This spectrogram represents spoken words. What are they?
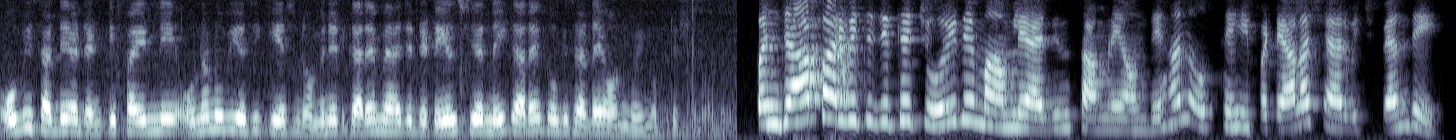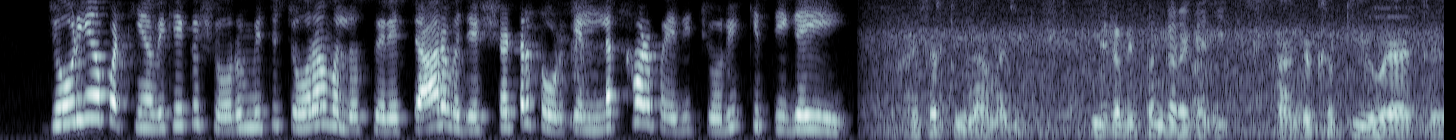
ਉਹ ਵੀ ਸਾਡੇ ਆਇਡੈਂਟੀਫਾਈਡ ਨੇ। ਉਹਨਾਂ ਨੂੰ ਵੀ ਅਸੀਂ ਕੇਸ ਨੋਮੀਨੇਟ ਕਰ ਰਹੇ ਹਾਂ। ਮੈਂ ਹਜੇ ਡਿਟੇਲ ਸ਼ੇਅਰ ਨਹੀਂ ਕਰ ਰਿਹਾ ਕਿਉਂਕਿ ਸਾਡਾ ਆਨਗੋਇੰਗ ਆਪਰੇਸ਼ਨ ਹੋ ਰਿਹਾ। ਪੰਜਾਬ ਭਰ ਵਿੱਚ ਜਿੱਥੇ ਚੋਰੀ ਦੇ ਮਾਮਲੇ ਆਏ ਦਿਨ ਸਾਹਮਣੇ ਆਉਂਦੇ ਹਨ ਉੱਥੇ ਹੀ ਪਟਿਆਲਾ ਸ਼ਹਿਰ ਵਿੱਚ ਪੈਂਦੇ ਜੋੜੀਆਂ ਪੱਠੀਆਂ ਵਿਖੇ ਇੱਕ ਸ਼ੋਰੂਮ ਵਿੱਚ ਚੋਰਾਂ ਵੱਲੋਂ ਸਵੇਰੇ 4 ਵਜੇ ਸ਼ਟਰ ਤੋੜ ਕੇ ਲੱਖਾਂ ਰੁਪਏ ਦੀ ਚੋਰੀ ਕੀਤੀ ਗਈ। ਹਾਂ ਸਰ ਕੀ ਨਾਮ ਹੈ ਜੀ? ਮੇਰਾ ਵਿਪਨ ਕਰੇਗਾ ਜੀ। ਹਾਂ ਦੇਖੋ ਕੀ ਹੋਇਆ ਇੱਥੇ।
